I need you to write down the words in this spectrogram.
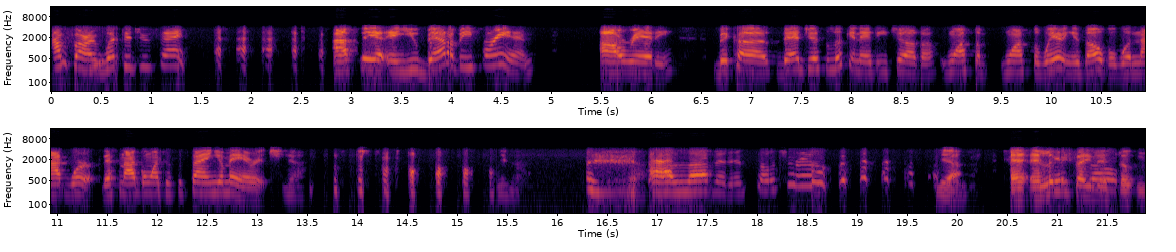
I'm sorry. What did you say? I said, and you better be friends already because they're just looking at each other once the once the wedding is over will not work. That's not going to sustain your marriage. Yeah. yeah. I love it. It's so true. yeah. And, and let me say so, this:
